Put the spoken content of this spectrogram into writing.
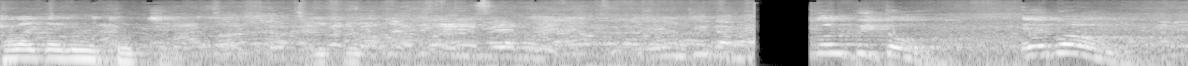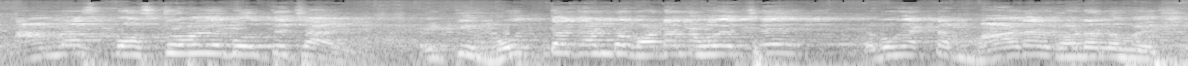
সবাইকে অনুরোধ করছি। পরিকল্পিত এবং আমরা স্পষ্টভাবে বলতে চাই, একটি হত্যাকাণ্ড ঘটানো হয়েছে এবং একটা মার্ডার ঘটানো হয়েছে।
